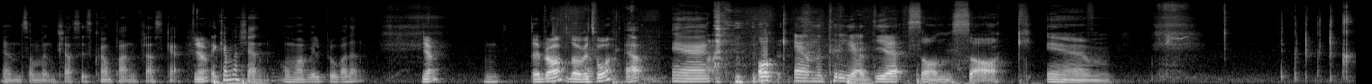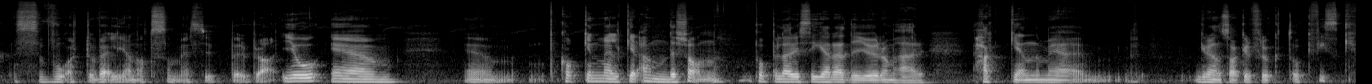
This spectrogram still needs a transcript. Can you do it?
än som en klassisk champagneflaska. Ja. Det kan man känna om man vill prova den. Ja, Mm. Det är bra. Då har vi två. Ja. Eh, och en tredje sån sak. ehm, svårt att välja något som är superbra. Jo, ehm, kocken Melker Andersson populariserade ju de här hacken med grönsaker, frukt och fisk.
